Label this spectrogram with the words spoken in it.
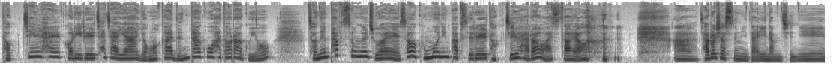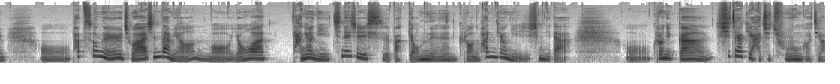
덕질할 거리를 찾아야 영어가 는다고 하더라고요. 저는 팝송을 좋아해서 굿모닝 팝스를 덕질하러 왔어요. 아, 잘 오셨습니다. 이남주님. 어, 팝송을 좋아하신다면, 뭐, 영어와 당연히 친해질 수밖에 없는 그런 환경이십니다. 어, 그러니까 시작이 아주 좋은 거죠.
